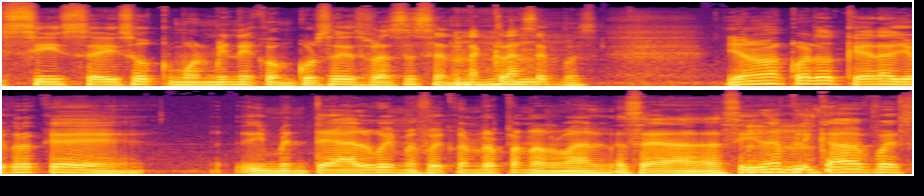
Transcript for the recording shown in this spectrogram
Sí, se hizo como un mini concurso de disfraces en una Ujú. clase, pues. Yo no me acuerdo qué era. Yo creo que. Inventé algo y me fui con ropa normal. O sea, así de Ujú. aplicaba, pues.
